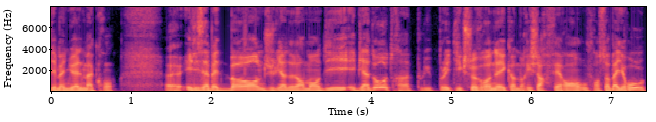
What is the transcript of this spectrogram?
d'Emmanuel Macron. Euh, Elisabeth Borne, Julien de Normandie et bien d'autres, hein, plus politiques chevronnés comme Richard Ferrand ou François Bayrou,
